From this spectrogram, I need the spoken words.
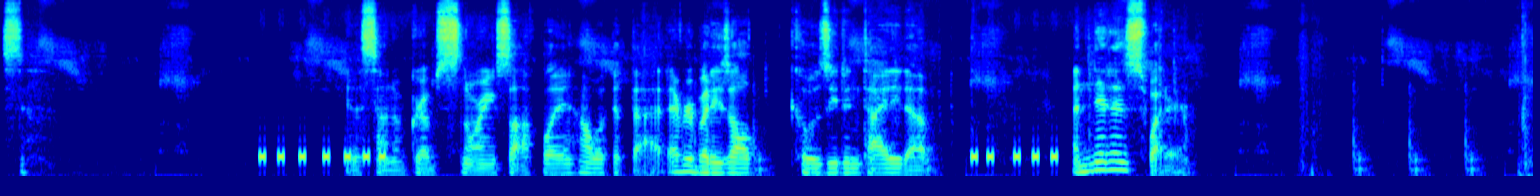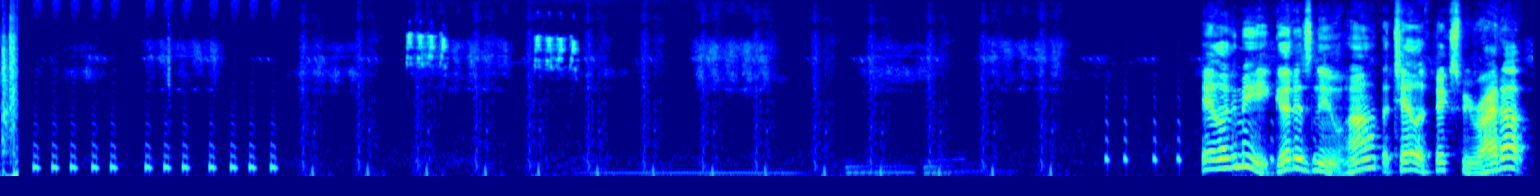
S- Yeah, the sound of Grubs snoring softly. Oh, look at that. Everybody's all cozied and tidied up. A knitted sweater. Hey, look at me. Good as new, huh? The tailor fixed me right up.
